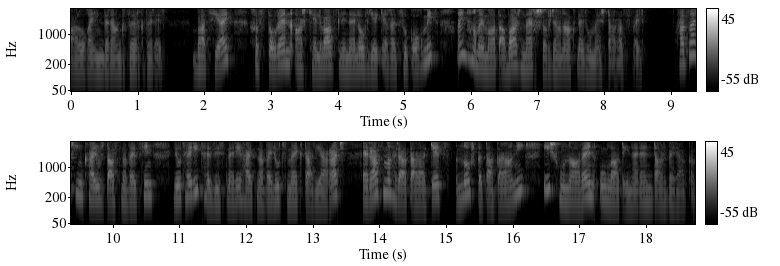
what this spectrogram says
կարող էին դրանք ձեռք բերել։ Բացի այդ, խստորեն արգելված լինելով եկեղեցու կողմից, այն համեմատաբար նեղ շրջանակներում էր տարածվել։ 1516-ին Լյութերի թեզիսների հայտնվելուց 1 տարի առաջ Էրազմը հրատարակեց նոր կտակարանի իր հունարեն ու լատիներեն տարբերակը։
